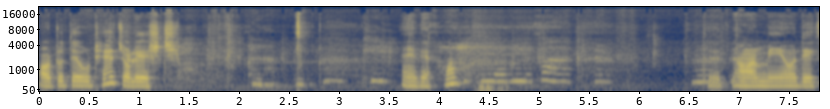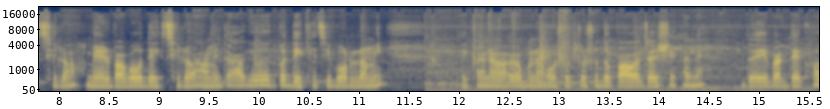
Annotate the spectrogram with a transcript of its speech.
অটোতে উঠে চলে এসেছি। এই দেখো। তো আমার মেয়েও দেখছিল, মেয়ের বাবাও দেখছিল। আমি তো আগেও একবার দেখেছি, বললামই। এখানে মানে ওষুধ টষুধও পাওয়া যায় সেখানে। তো এবার দেখো,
